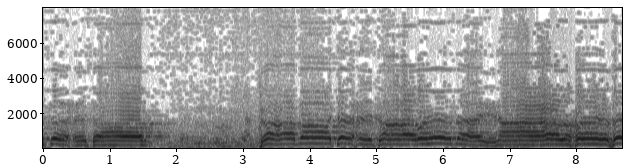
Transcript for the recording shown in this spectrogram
تحتار. كابا تحتار بين الخفر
